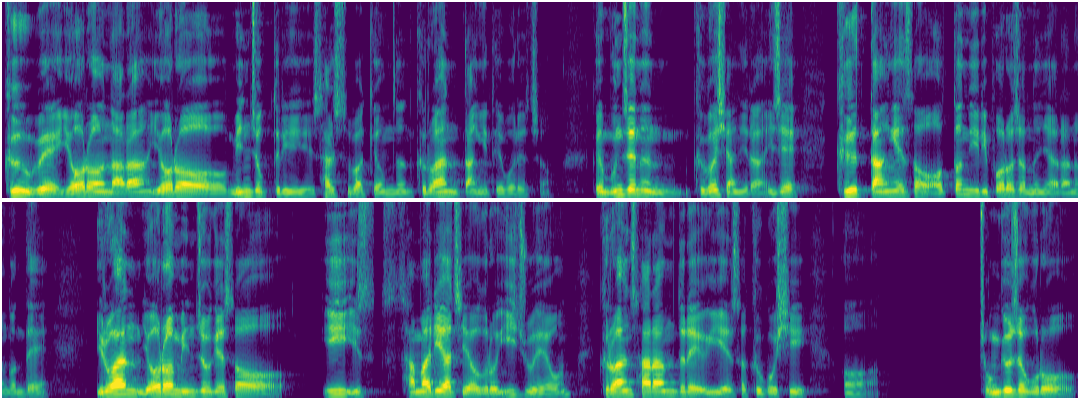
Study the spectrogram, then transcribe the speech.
그 외 여러 나라, 여러 민족들이 살 수밖에 없는 그러한 땅이 돼버렸죠. 그 문제는 그것이 아니라 이제 그 땅에서 어떤 일이 벌어졌느냐라는 건데 이러한 여러 민족에서 이 사마리아 지역으로 이주해온 그러한 사람들에 의해서 그곳이 어, 종교적으로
